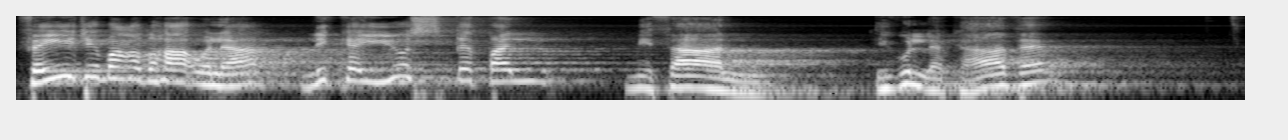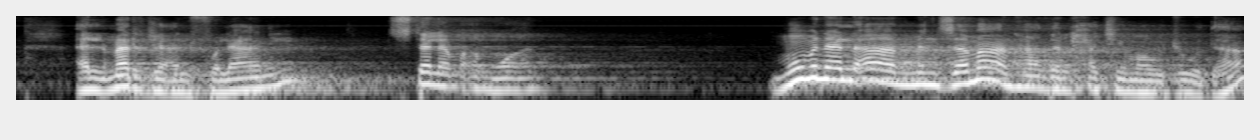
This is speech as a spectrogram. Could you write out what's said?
فيجي بعض هؤلاء لكي يسقط المثال. يقول لك هذا المرجع الفلاني استلم أموال. مو من الآن من زمان هذا الحكي موجود ها؟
